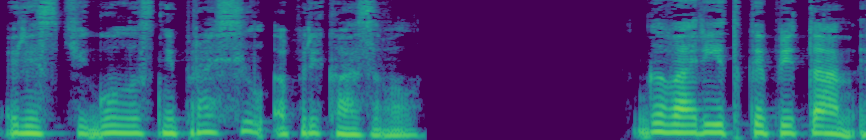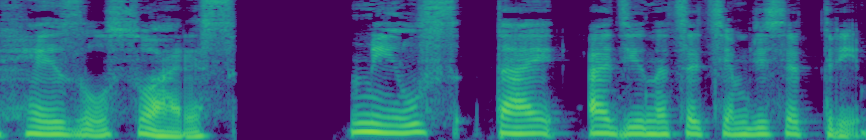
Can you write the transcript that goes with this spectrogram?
Резкий голос не просил, а приказывал. Говорит капитан Хейзл Суарес. Милс Тай 1173.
